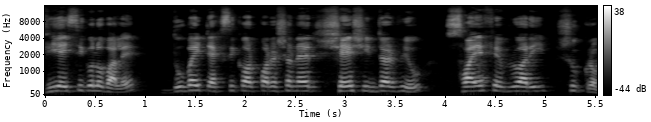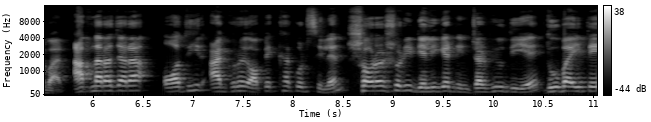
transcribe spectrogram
ভিআইসি গ্লোবালে দুবাই ট্যাক্সি কর্পোরেশনের শেষ ইন্টারভিউ ছয় ফেব্রুয়ারি শুক্রবার। আপনারা যারা অধীর আগ্রহে অপেক্ষা করছিলেন, সরাসরি ডেলিগেট ইন্টারভিউ দিয়ে দুবাইতে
